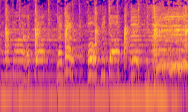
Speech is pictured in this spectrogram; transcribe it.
मना है मना है भी जा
